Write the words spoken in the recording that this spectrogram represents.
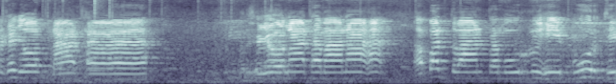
ऋषयो नाथ। ऋषयो नाथमानाः अपद्वान्तमूर्णुहि पूर्धि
